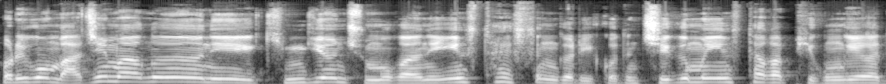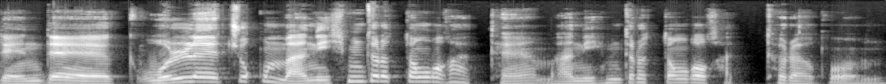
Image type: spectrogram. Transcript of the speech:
그리고 마지막은 이 김기현 주무관이 인스타에 쓴 글이 있거든. 지금은 인스타가 비공개가 되는데 원래 조금 많이 힘들었던 것 같아. 많이 힘들었던 것 같더라고.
